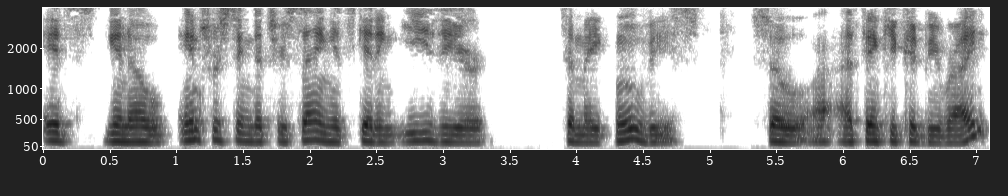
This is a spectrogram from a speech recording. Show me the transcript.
it's, you know, interesting that you're saying it's getting easier to make movies. So I, I think you could be right,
